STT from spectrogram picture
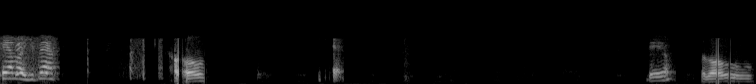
Dale, are you back? Hello. Yes. Dale. Hello.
